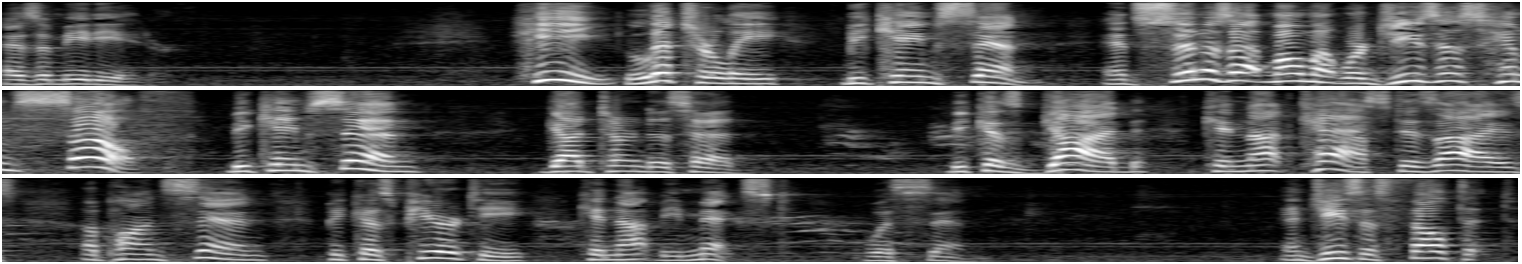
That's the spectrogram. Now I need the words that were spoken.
as a mediator. He literally became sin. And soon as that moment where Jesus himself became sin, God turned his head. Because God cannot cast his eyes upon sin because purity cannot be mixed with sin. And Jesus felt it.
